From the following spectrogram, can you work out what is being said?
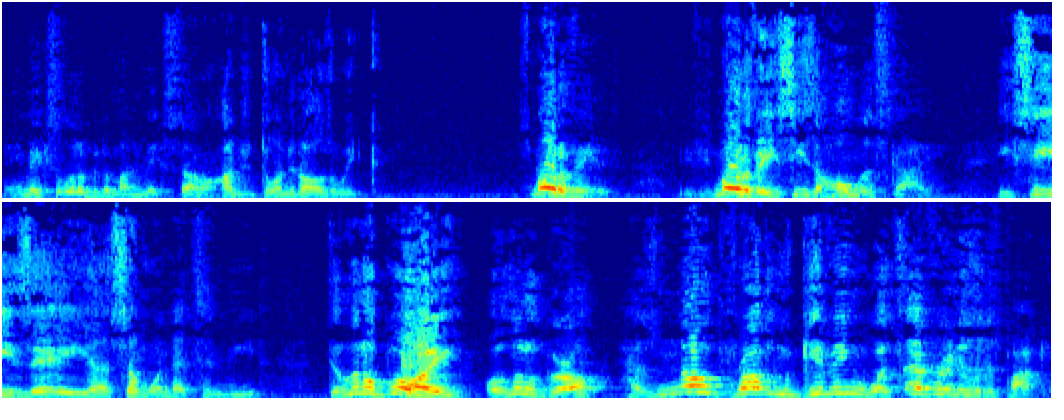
and he makes a little bit of money, makes, I don't know, $100, $200 a week. He's motivated. If he's motivated, he sees a homeless guy, he sees a uh, someone that's in need, the little boy or little girl has no problem giving whatever it is in his pocket.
